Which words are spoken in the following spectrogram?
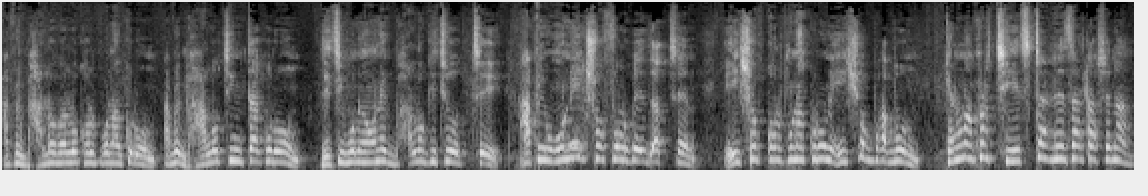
আপনি ভালো ভালো কল্পনা করুন। আপনি ভালো চিন্তা করুন যে জীবনে অনেক ভালো কিছু হচ্ছে। আপনি অনেক সফল হয়ে যাচ্ছেন। এইসব কল্পনা করুন, এইসব ভাবুন। কেননা আপনার চেষ্টার রেজাল্ট আসে না।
